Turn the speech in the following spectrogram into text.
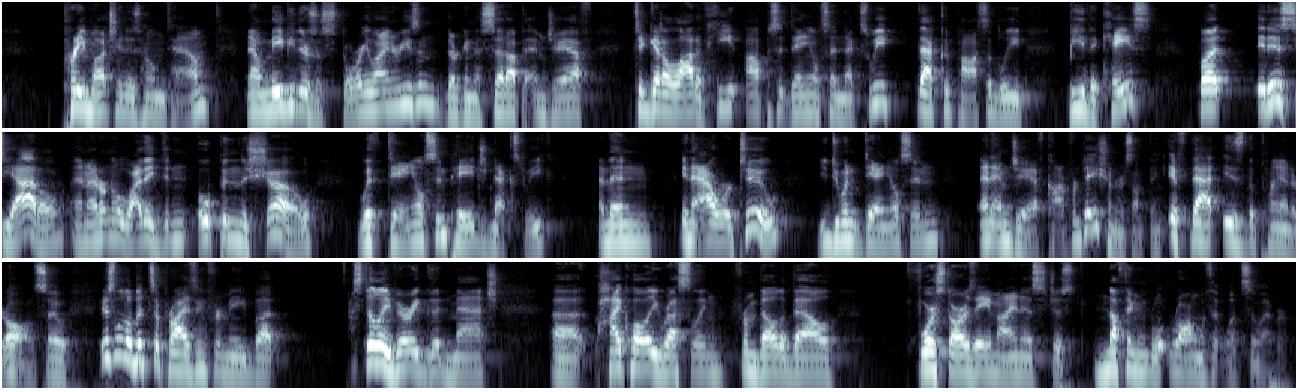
pretty much in his hometown. Now, maybe there's a storyline reason they're going to set up MJF to get a lot of heat opposite Danielson next week. That could possibly be the case, but it is Seattle, and I don't know why they didn't open the show with Danielson Page next week, and then in hour two, you do a Danielson and MJF confrontation or something, if that is the plan at all. So just a little bit surprising for me, but still a very good match. Uh, high quality wrestling from bell to bell. Four stars, A minus, just nothing wrong with it whatsoever.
